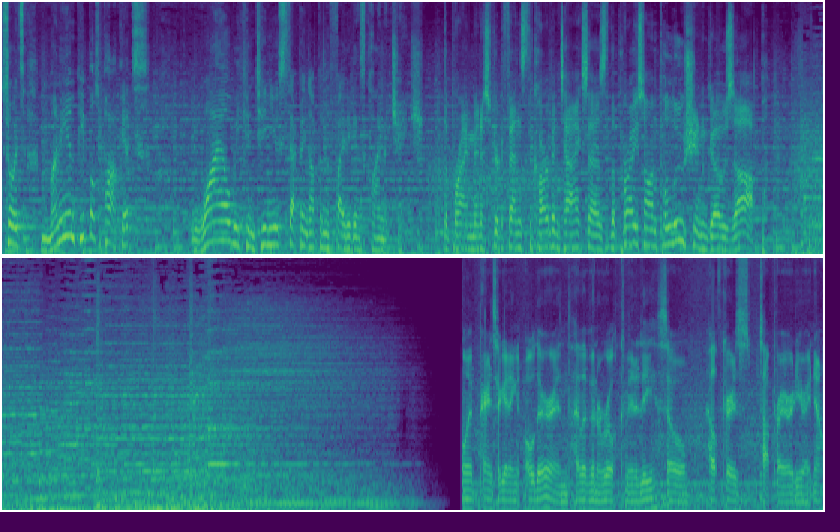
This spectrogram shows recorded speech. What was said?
So it's money in people's pockets while we continue stepping up in the fight against climate change. The Prime Minister defends the carbon tax as the price on pollution goes up. My parents are getting older and I live in a rural community, so healthcare is top priority right now.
